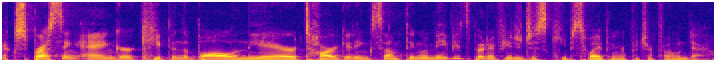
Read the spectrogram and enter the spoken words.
expressing anger, keeping the ball in the air, targeting something when maybe it's better for you to just keep swiping or put your phone down.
